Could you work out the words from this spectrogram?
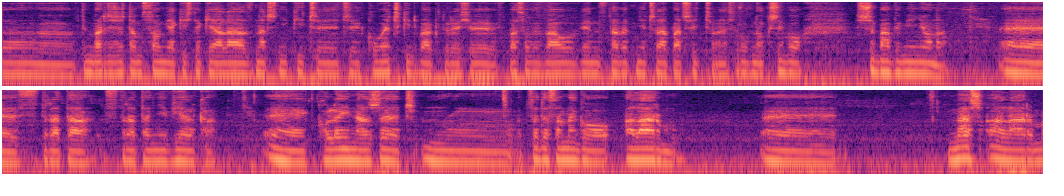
e, tym bardziej, że tam są jakieś takie ala znaczniki czy, czy kółeczki dwa, które się wpasowywało, więc nawet nie trzeba patrzeć, czy ona jest równo, krzywo, szyba wymieniona. E, strata, strata niewielka. E, kolejna rzecz, mm, co do samego alarmu. E, nasz alarm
